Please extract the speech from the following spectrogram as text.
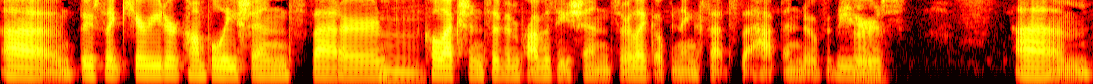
uh, there's like curator compilations that are mm. collections of improvisations or like opening sets that happened over the sure. years. Um,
